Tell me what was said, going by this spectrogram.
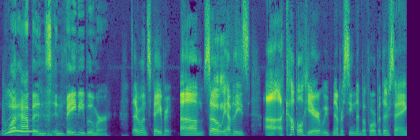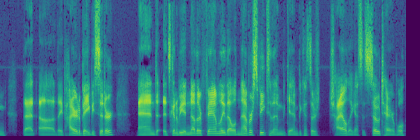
What happens in Baby Boomer? It's everyone's favorite. Um, so we have these uh, a couple here. We've never seen them before, but they're saying that uh, they've hired a babysitter, and it's going to be another family that will never speak to them again because their child, I guess, is so terrible.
